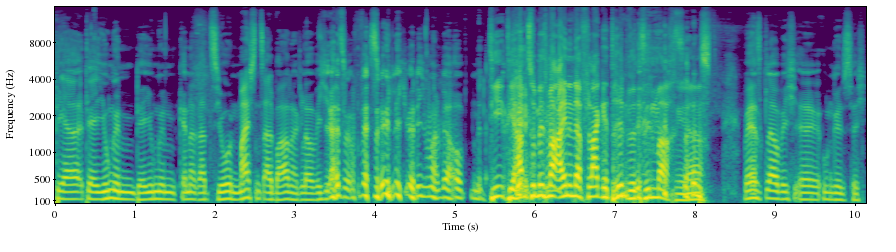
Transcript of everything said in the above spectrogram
der, der, jungen, der jungen Generation. Meistens Albaner, glaube ich. Also persönlich würde ich mal behaupten. Die, die haben zumindest mal einen in der Flagge drin, wird Sinn machen, ja. Sonst wäre es, glaube ich, äh, ungünstig.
